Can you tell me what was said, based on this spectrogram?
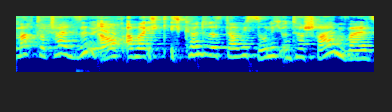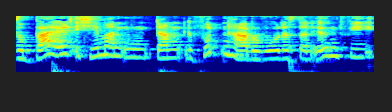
macht total Sinn Ja. auch, aber ich, ich könnte das, glaube ich, so nicht unterschreiben, weil sobald ich jemanden dann gefunden habe, wo das dann irgendwie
